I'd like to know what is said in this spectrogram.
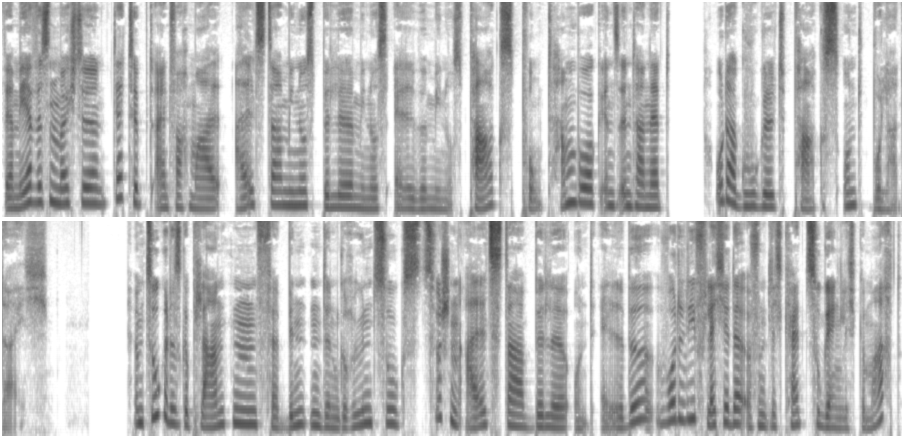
Wer mehr wissen möchte, der tippt einfach mal alster-bille-elbe-parks.hamburg ins Internet oder googelt Parks und Bullerdeich. Im Zuge des geplanten verbindenden Grünzugs zwischen Alster, Bille und Elbe wurde die Fläche der Öffentlichkeit zugänglich gemacht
